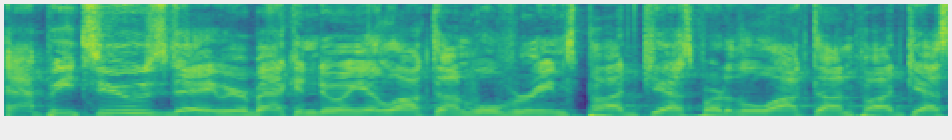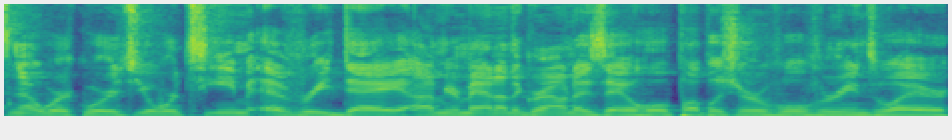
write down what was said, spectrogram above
Happy Tuesday. We are back and doing it. Locked On Wolverines podcast, part of the Locked On Podcast Network, where it's your team every day. I'm your man on the ground, Isaiah Hole, publisher of Wolverines Wire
